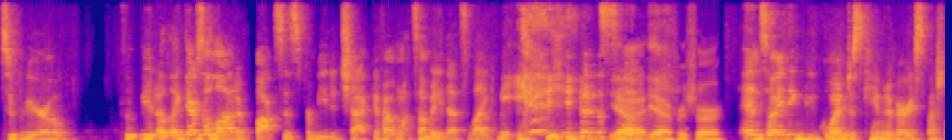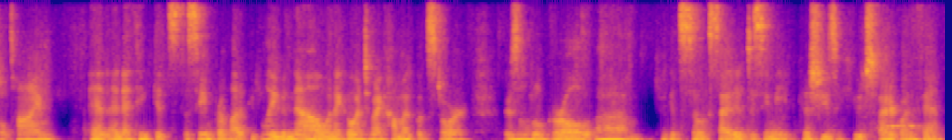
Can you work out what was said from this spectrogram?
superhero. You know, like there's a lot of boxes for me to check if I want somebody that's like me. you know, so, yeah, yeah, for sure. And so I think Gwen just came at a very special time. And, and I think it's the same for a lot of people. Even now, when I go into my comic book store, there's a little girl um, who gets so excited to see me because she's a huge Spider Gwen fan,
